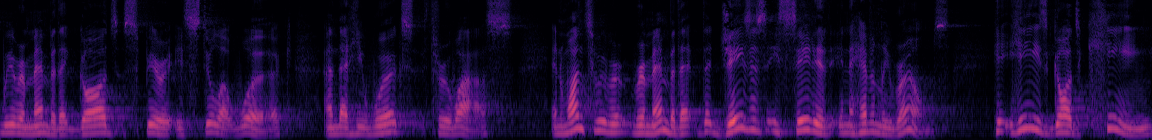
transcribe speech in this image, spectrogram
we remember that God's Spirit is still at work and that He works through us, and once we re- remember that, that Jesus is seated in the heavenly realms, he, he is God's king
